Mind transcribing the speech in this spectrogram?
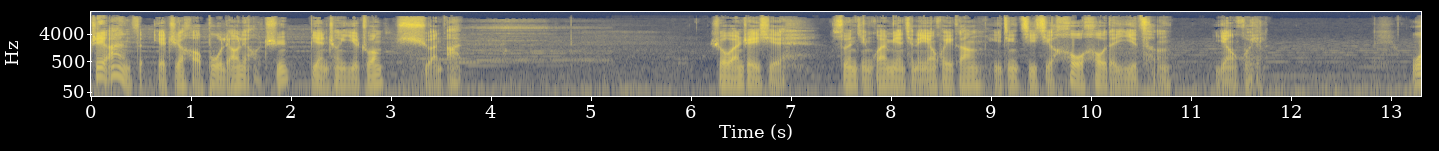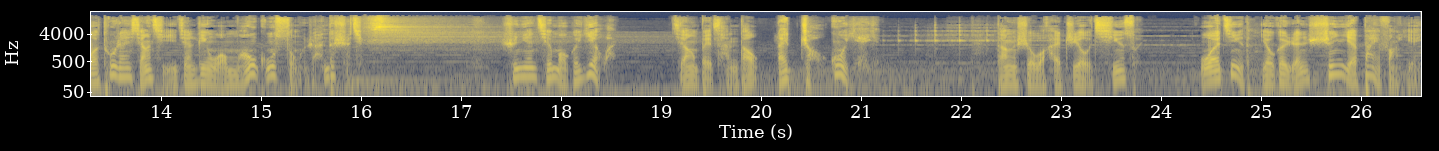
这案子也只好不了了之，变成一桩悬案。说完这些，孙警官面前的烟灰缸已经积起厚厚的一层烟灰了。我突然想起一件令我毛骨悚然的事情：十年前某个夜晚，江北残刀来找过爷爷。当时我还只有七岁，我记得有个人深夜拜访爷爷，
